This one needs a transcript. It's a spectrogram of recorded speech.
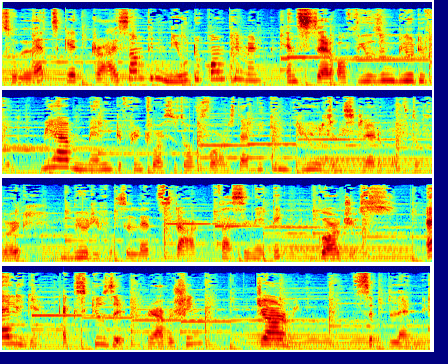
So let's get try something new to compliment instead of using beautiful. We have many different choices of words that we can use instead of the word beautiful. So let's start. Fascinating, gorgeous, elegant, exquisite, ravishing, charming, splendid,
